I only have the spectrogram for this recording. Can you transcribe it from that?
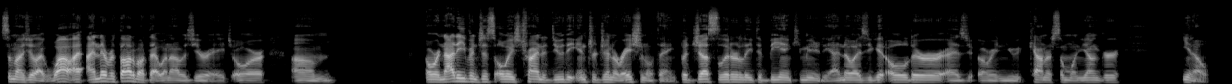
sometimes you're like wow I, I, never thought about that when i was your age or um, or not even just always trying to do the intergenerational thing but just literally to be in community. I know as you get older as or when you encounter someone younger you know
